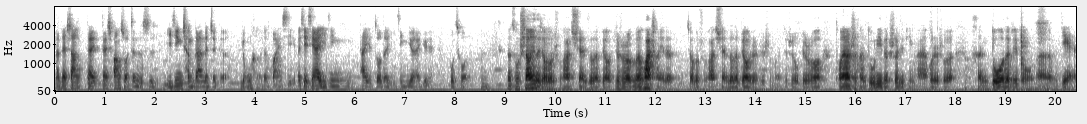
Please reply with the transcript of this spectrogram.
那在商在在方所真的是已经承担了这个融合的关系，而且现在已经他也做的已经越来越不错了。嗯，那从商业的角度出发，选择的标就是说文化商业的。角度出发，选择的标准是什么？就是比如说，同样是很独立的设计品牌，或者说很多的这种呃点，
